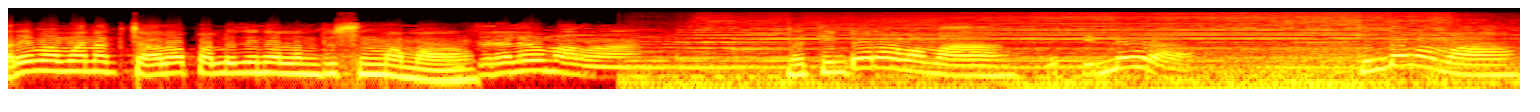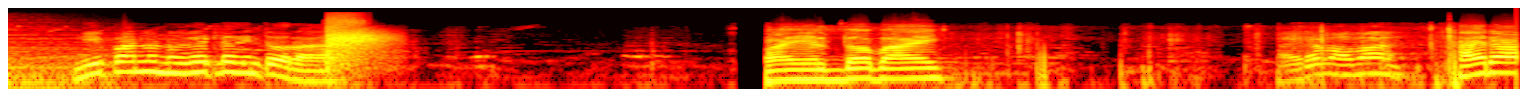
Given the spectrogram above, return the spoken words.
అరే మామ నాకు చాలా పళ్ళు తినాలనిపిస్తుంది మామ. తినలేవు మామ. నేను తింటారా మామ? తినలేవురా. తింటా మామ? నీ పనులు నువ్వెట్లా తింటావురా? బాయ్ హెల్ప్ దో బాయ్. అయిరా మామా. హాయ్ రా.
